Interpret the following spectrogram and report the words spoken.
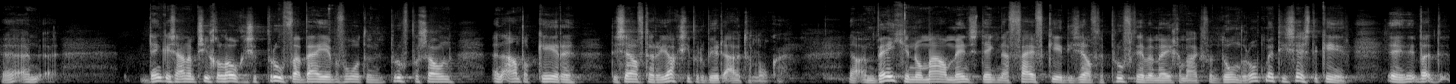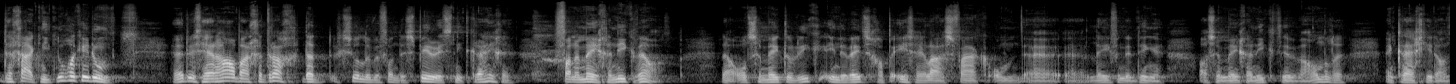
En, denk eens aan een psychologische proef, waarbij je bijvoorbeeld een proefpersoon een aantal keren dezelfde reactie probeert uit te lokken. Nou, een beetje normaal mens denkt na vijf keer diezelfde proef te hebben meegemaakt... van donder op met die zesde keer. Eh, dat ga ik niet nog een keer doen. Dus herhaalbaar gedrag, dat zullen we van de spirits niet krijgen. Van een mechaniek wel. Nou, onze methodiek in de wetenschappen is helaas vaak om uh, uh, levende dingen als een mechaniek te behandelen. En krijg je dan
